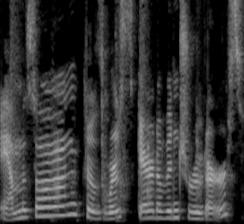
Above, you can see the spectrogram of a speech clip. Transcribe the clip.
Amazon because we're scared of intruders.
